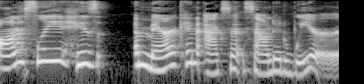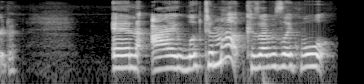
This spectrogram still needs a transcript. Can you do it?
Honestly, his American accent sounded weird. And I looked him up because I was like, well,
